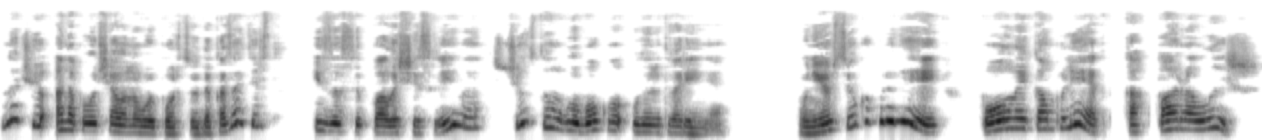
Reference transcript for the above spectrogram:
Ночью она получала новую порцию доказательств и засыпала счастливая, с чувством глубокого удовлетворения. У нее все как у людей, полный комплект, как пара лыж.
